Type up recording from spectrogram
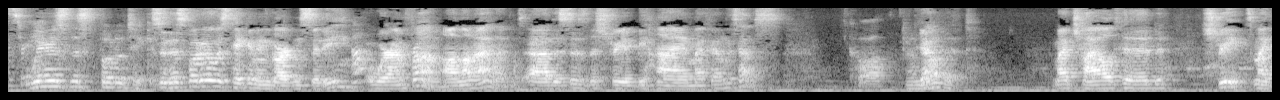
It's like street. Where is this photo taken? So this photo was taken in Garden City, Oh. where I'm from, on Long Island. Uh, this is the street behind my family's house. Cool. I yeah. love it. My childhood streets, my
